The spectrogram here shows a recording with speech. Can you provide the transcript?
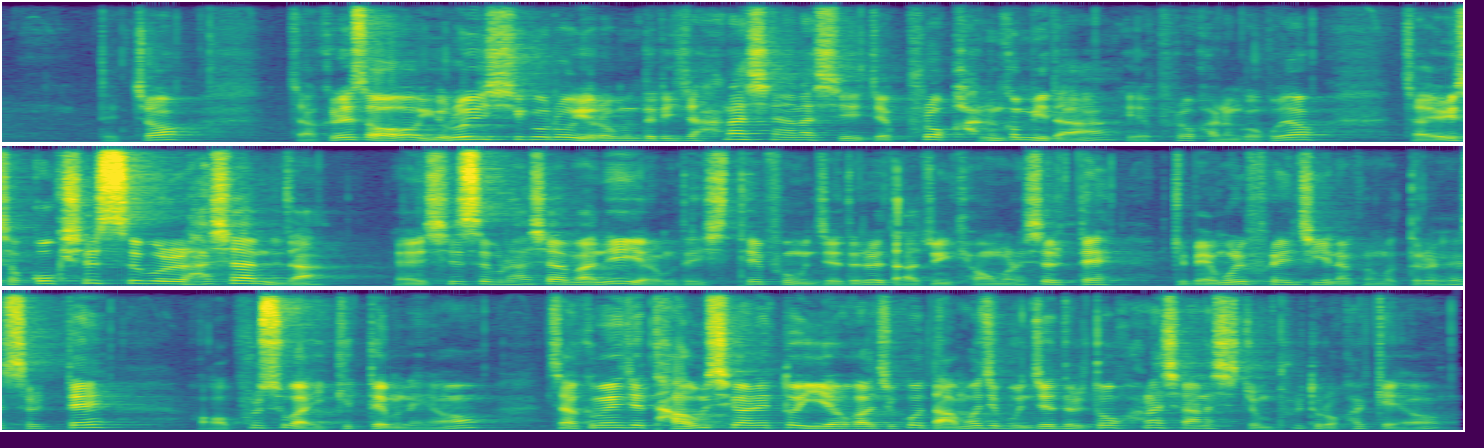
됐죠? 자 그래서 이런 식으로 여러분들이 이제 하나씩 하나씩 이제 풀어가는 겁니다. 예, 풀어가는 거고요. 자 여기서 꼭 실습을 하셔야 합니다. 예, 실습을 하셔야만이 여러분들이 CTF 문제들을 나중에 경험을 했을 때 메모리 forensic이나 그런 것들을 했을 때 어, 풀 수가 있기 때문에요. 자 그러면 이제 다음 시간에 또 이어가지고 나머지 문제들도 하나씩 하나씩 좀 풀도록 할게요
